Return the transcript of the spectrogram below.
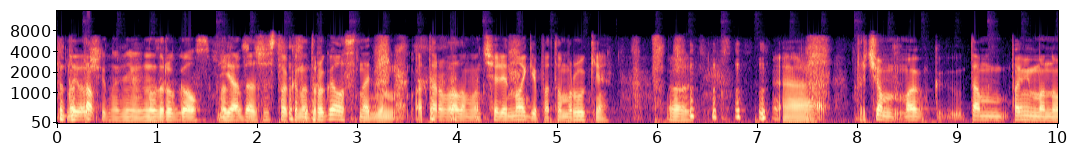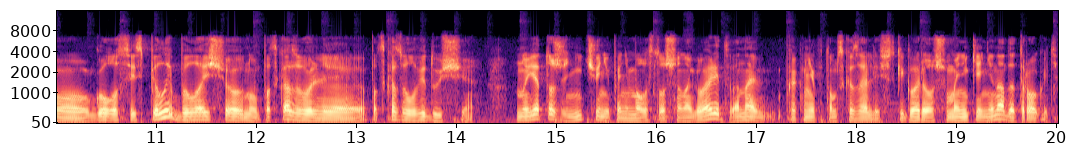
Ты вообще над ним надругался. Я да, жестоко надругался над ним, оторвал ему вначале ноги, потом руки. А, Причем там помимо ну, голоса из пилы было еще, ну, подсказывали, подсказывал ведущие. Но я тоже ничего не понимал из того, что она говорит. Она, как мне потом сказали, все-таки говорила, что манекен не надо трогать.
